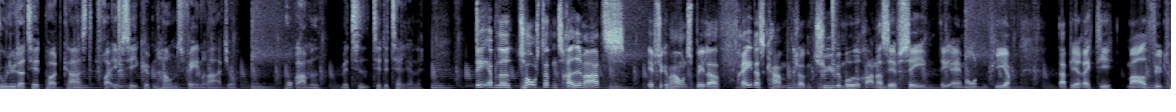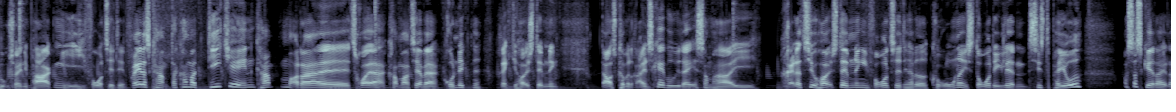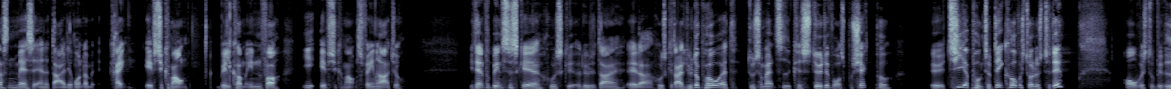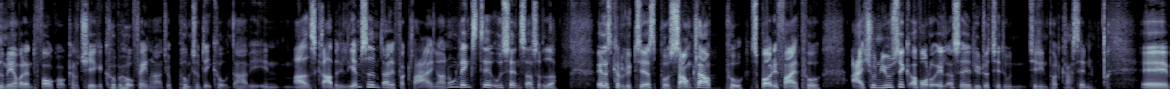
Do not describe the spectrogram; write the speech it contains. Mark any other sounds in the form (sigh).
Du lytter til et podcast fra FC Københavns Fanradio. Programmet med tid til detaljerne. Det er blevet torsdag den 3. marts. FC København spiller fredagskamp kl. 20 mod Randers FC. Det er i morgen den 4. Der bliver rigtig meget fyldt hus herinde i parken i forhold til, den fredagskamp. Der kommer DJ ind i kampen, og der øh, tror jeg kommer til at være grundlæggende rigtig høj stemning. Der er også kommet et regnskab ud i dag, som har i relativt høj stemning i forhold til, at det har været corona i store dele af den sidste periode. Og så sker der ellers en masse andet dejligt rundt omkring FC København. Velkommen indenfor i FC Københavns Fanradio. I den forbindelse skal jeg huske at lytte dig, eller huske dig lytter på, at du som altid kan støtte vores projekt på øh, tier.dk, hvis du har lyst til det. Og hvis du vil vide mere om, hvordan det foregår, kan du tjekke kbhfanradio.dk. Der har vi en meget skrabet lille hjemmeside, der er lidt forklaringer og nogle links til udsendelser osv. Ellers kan du lytte til os på SoundCloud, på Spotify, på iTunes Music, og hvor du ellers øh, lytter til, du, til din podcast henne. Øh,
